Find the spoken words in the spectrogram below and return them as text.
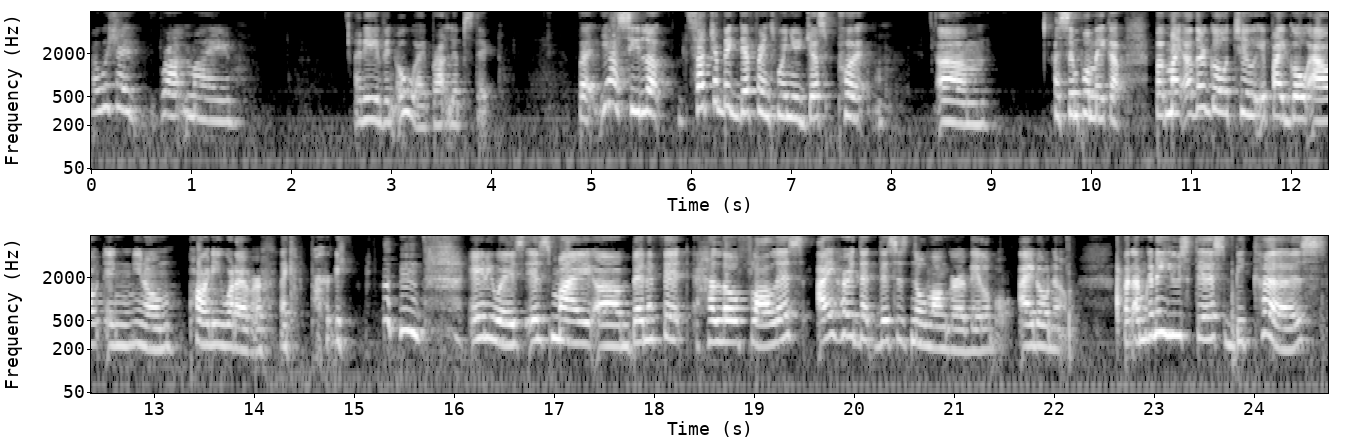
I wish I brought my, I didn't even, oh, I brought lipstick. But yeah, see, look, such a big difference when you just put um, a simple makeup. But my other go-to, if I go out and, you know, party, whatever, like party. Anyways, is my um, Benefit Hello Flawless. I heard that this is no longer available. I don't know. But I'm going to use this because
